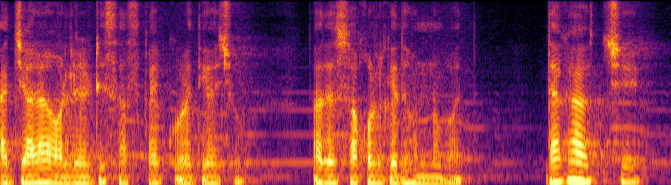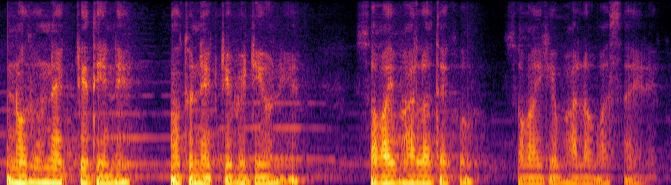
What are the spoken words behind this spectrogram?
আর যারা অলরেডি সাবস্ক্রাইব করে দিয়েছ, তাদের সকলকে ধন্যবাদ। দেখা হচ্ছে নতুন একটি দিনে, নতুন একটি ভিডিও নিয়ে। সবাই ভালো থেকো, সবাইকে ভালোবাসায় রেখো।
